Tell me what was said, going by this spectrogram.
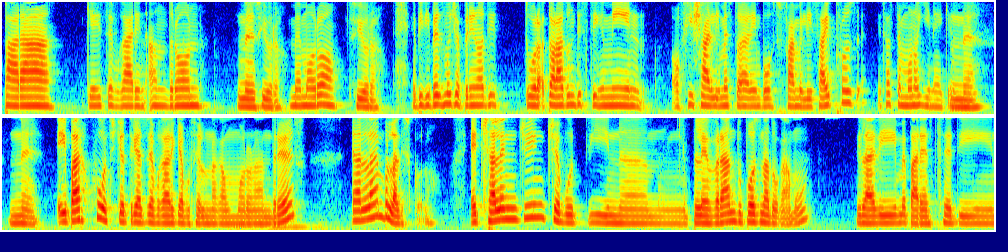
παρά γκέι ζευγάρι ανδρών; Ναι, σίγουρα. με μωρό; Σίγουρα. Επειδή είπες μου και πριν ότι τώρα, τώρα τον τη στιγμή officially μες στο Rainbow Family Cyprus είσαστε μόνο γυναίκες. Ναι, ναι. Υπάρχουν και τρία ζευγάρια που θέλουν να κάνουν μόνο άντρες, αλλά είναι πολύ δύσκολο. Ε, challenging και από την ε, πλευρά του πώς να το κάνουν. Δηλαδή με παρένθετη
